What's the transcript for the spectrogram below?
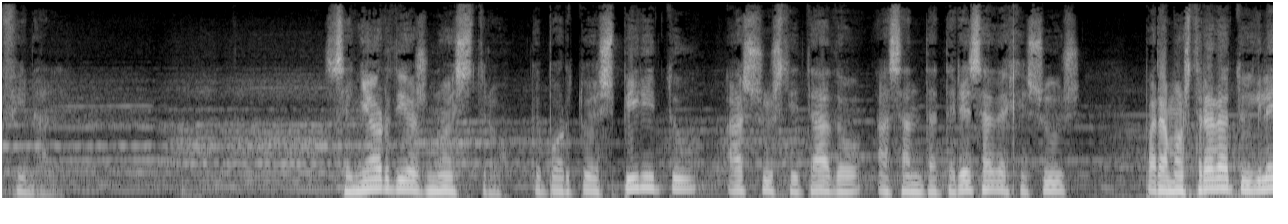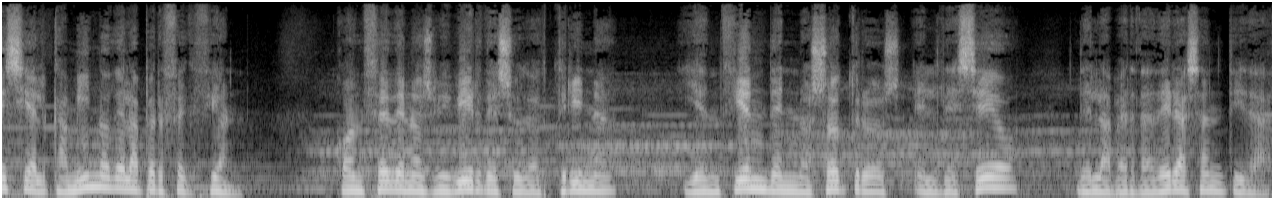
Final. Señor Dios nuestro, que por tu Espíritu has suscitado a Santa Teresa de Jesús para mostrar a tu Iglesia el camino de la perfección, concédenos vivir de su doctrina y enciende en nosotros el deseo de la verdadera santidad.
